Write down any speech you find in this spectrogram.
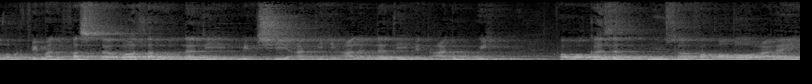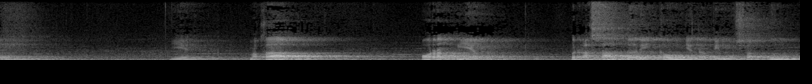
Allah berfirman fastaghathahu alladhi min syi'atihi 'ala alladhi min aduwwihi fawakazahu Musa faqadha 'alaihi ya. Maka orang yang berasal dari kaumnya Nabi Musa pun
